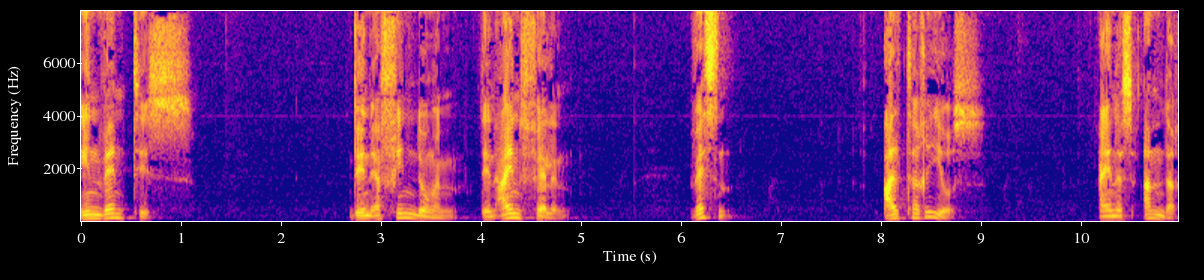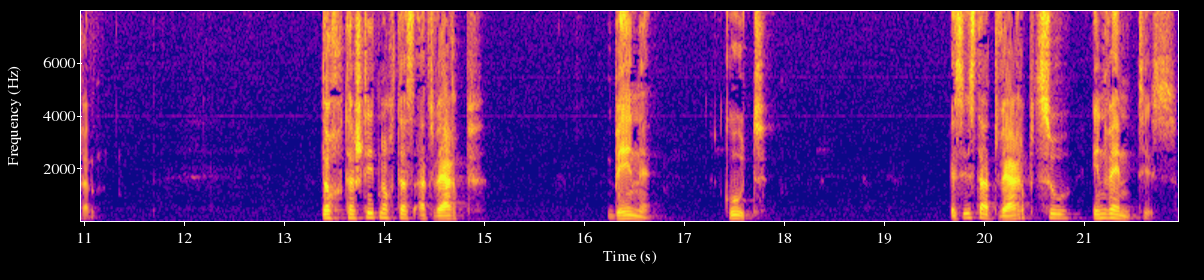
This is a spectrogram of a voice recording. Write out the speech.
Inventis, den Erfindungen, den Einfällen. Wessen? Altarius, eines anderen. Doch da steht noch das Adverb bene, gut. Es ist Adverb zu inventis,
